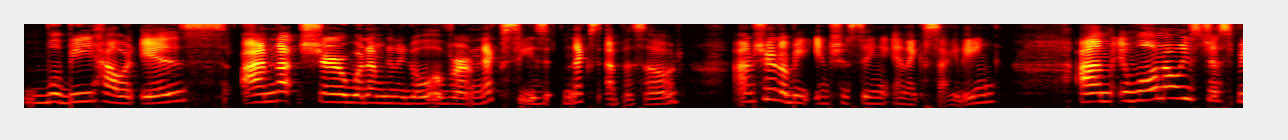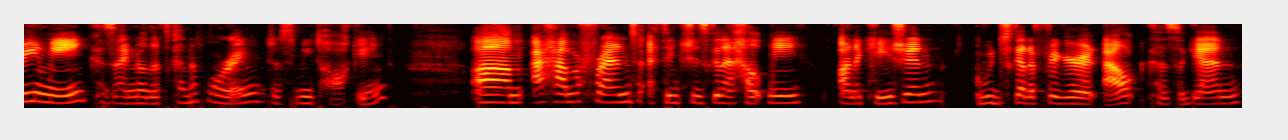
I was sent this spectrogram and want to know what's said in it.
will be how it is. I'm not sure what I'm gonna go over next season, next episode. I'm sure it'll be interesting and exciting. Um, it won't always just be me because I know that's kind of boring, just me talking. Um, I have a friend. I think she's gonna help me on occasion. We just gotta figure it out because again,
